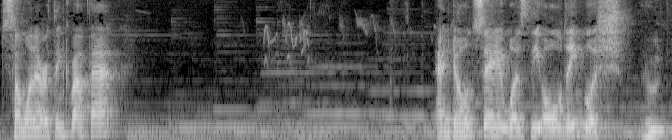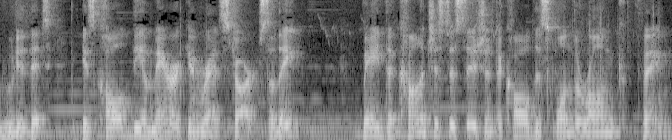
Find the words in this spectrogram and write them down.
Someone ever think about that? And don't say it was the Old English who, who did it. It's called the American Red Star. So they made the conscious decision to call this one the wrong thing.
